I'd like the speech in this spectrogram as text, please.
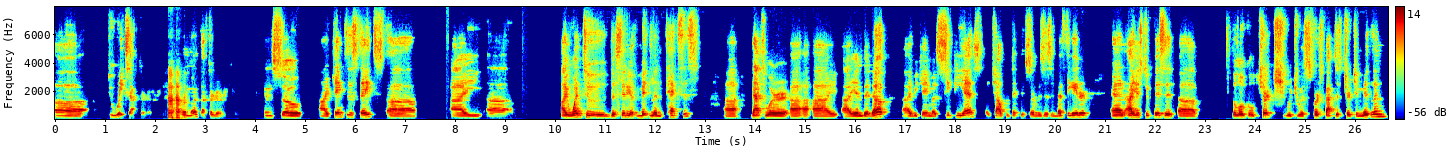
uh, two weeks after, the hurricane or a month after the hurricane. And so I came to the States. Uh, I, uh, I went to the city of Midland, Texas. Uh, that's where uh, I, I ended up. I became a CPS, a Child Protective Services investigator. And I used to visit uh, the local church, which was First Baptist Church in Midland.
